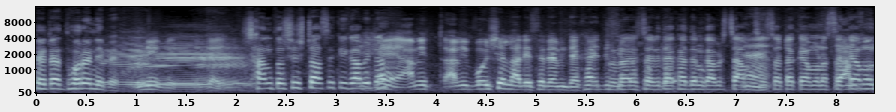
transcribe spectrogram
সেটা ধরে নেবে। নেবে শান্তশিষ্ট আছে কি গাবিটা হ্যাঁ আমি আমি লারেসের আমি দেখাই দেখা দেন গাবির চামচোসাটা কেমন আছে কেমন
